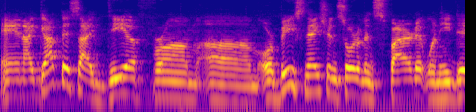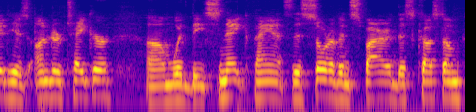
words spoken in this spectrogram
and I got this idea from, um, or Beast Nation sort of inspired it when he did his Undertaker um, with the snake pants. This sort of inspired this custom.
